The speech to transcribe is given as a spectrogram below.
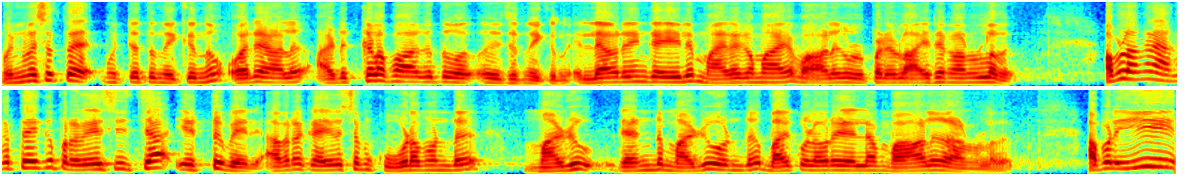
മുൻവശത്തെ മുറ്റത്ത് നിൽക്കുന്നു. ഒരാൾ അടുക്കള ഭാഗത്ത് വെച്ച് നിൽക്കുന്നു. എല്ലാവരുടെയും കയ്യിൽ മാരകമായ വാളുകൾ ഉൾപ്പെടെയുള്ള ആയുധങ്ങളാണുള്ളത് അപ്പോൾ അങ്ങനെ അകത്തേക്ക് പ്രവേശിച്ച എട്ട് പേര്. അവരുടെ കൈവശം കൂടമുണ്ട് മഴു രണ്ട് മഴുണ്ട് ബാക്കിയുള്ളവരെല്ലാം വാളുകളാണുള്ളത് അപ്പോൾ ഈ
